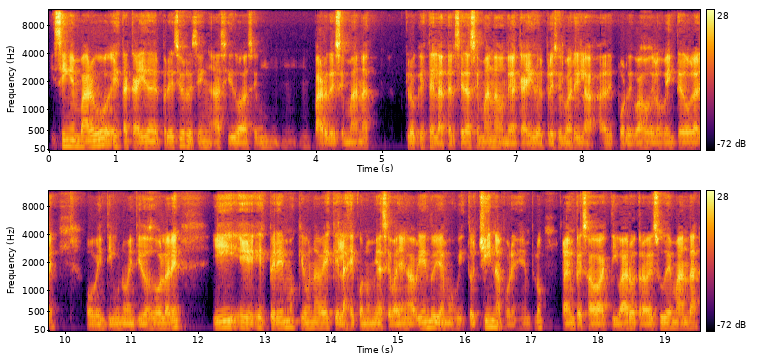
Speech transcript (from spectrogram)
Y sin embargo, esta caída del precio recién ha sido hace un, par de semanas, creo que esta es la tercera semana donde ha caído el precio del barril por debajo de los 20 dólares o 21, 22 dólares y eh, esperemos que una vez que las economías se vayan abriendo, ya hemos visto China, por ejemplo, ha empezado a activar otra vez su demanda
